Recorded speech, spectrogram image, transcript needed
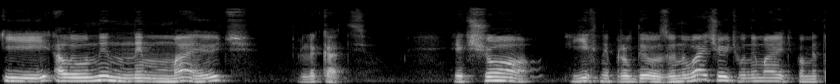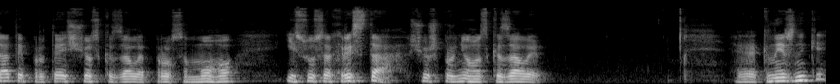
І, Але вони не мають лякатися. Якщо їх неправдиво звинувачують, вони мають пам'ятати про те, що сказали про самого Ісуса Христа, що ж про нього сказали книжники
